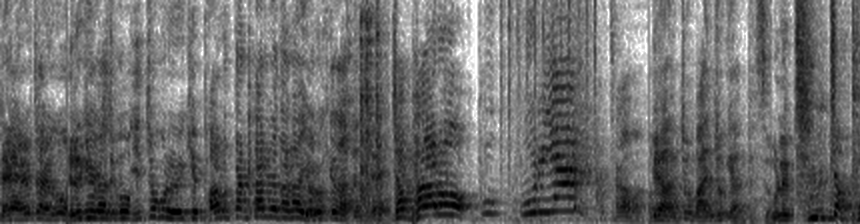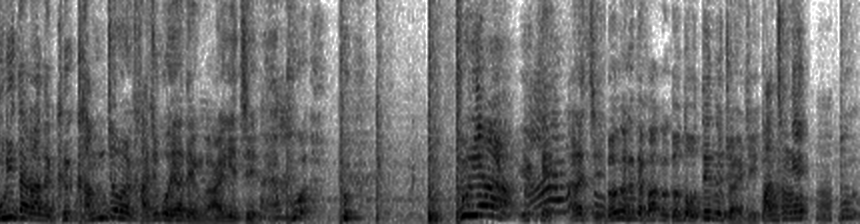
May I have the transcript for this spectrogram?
내가 이럴 줄 알고 이렇게 해가지고 이쪽으로 이렇게 바로 딱 하려다가 이렇게 가는데. 자, 바로. 뿌리야! 잠깐만. 미안, 좀 만족이 안 됐어. 원래 진짜 불이다라는 그 감정을 가지고 해야 되는 거야, 알겠지? 부, 부, 부, 불이야! 이렇게 알았지? 너는 근데 방금 너도 어땠는 줄 알지? 반성해? 부,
